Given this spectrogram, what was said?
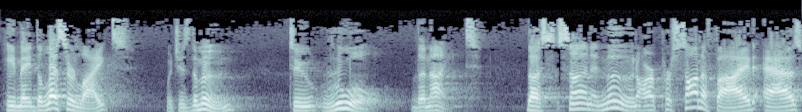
he made the lesser light, which is the moon, to rule the night. Thus, sun and moon are personified as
